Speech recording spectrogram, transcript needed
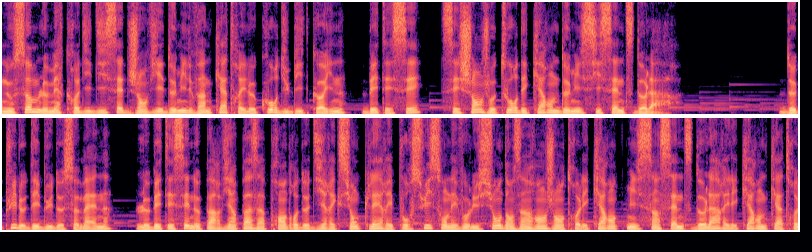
Nous sommes le mercredi 17 janvier 2024 et le cours du Bitcoin, BTC, s'échange autour des 42 600 dollars. Depuis le début de semaine, le BTC ne parvient pas à prendre de direction claire et poursuit son évolution dans un range entre les 40 500 dollars et les 44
